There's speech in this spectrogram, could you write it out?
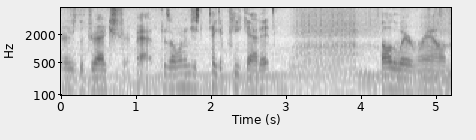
Where's the drag strip at? Because I want to just take a peek at it. all the way around.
